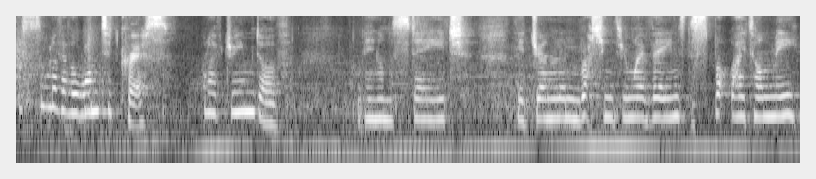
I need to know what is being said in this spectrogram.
This is all I've ever wanted, Chris. What I've dreamed of. Being on the stage, the adrenaline rushing through my veins, the spotlight on me,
